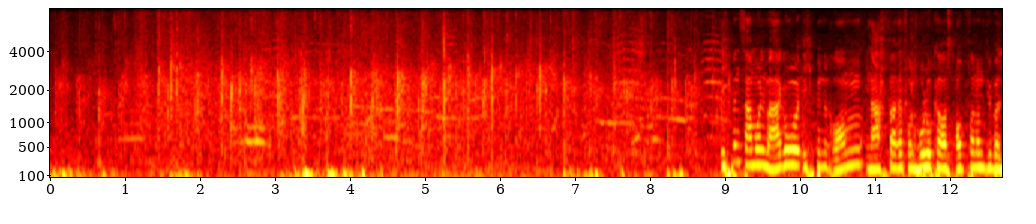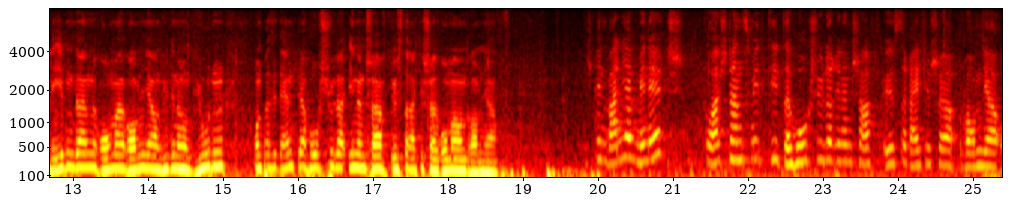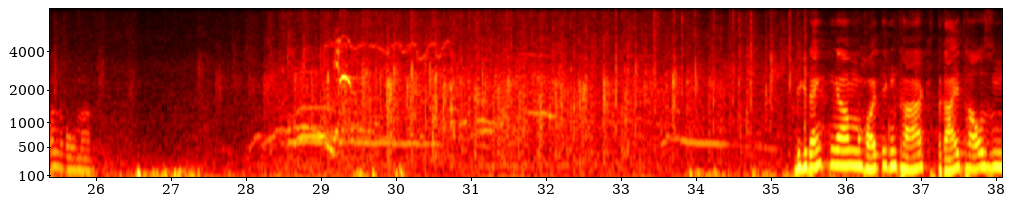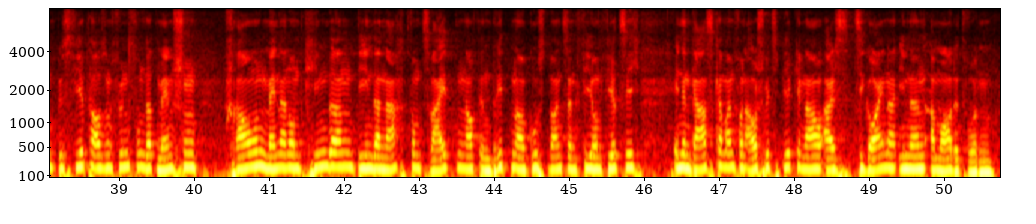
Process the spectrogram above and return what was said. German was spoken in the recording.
Ich bin Samuel Mago, ich bin Rom, Nachfahre von Holocaust-Opfern und Überlebenden, Roma, Romja und Jüdinnen und Juden und Präsident der Hochschülerinnenschaft österreichischer Roma und Romja. Ich bin Vanja Minic, Vorstandsmitglied der Hochschülerinnenschaft österreichischer Romja und Roma. Wir gedenken am heutigen Tag 3000 bis 4500 Menschen, Frauen, Männern und Kindern, die in der Nacht vom 2. auf den 3. August 1944 in den Gaskammern von Auschwitz-Birkenau als ZigeunerInnen ermordet wurden.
